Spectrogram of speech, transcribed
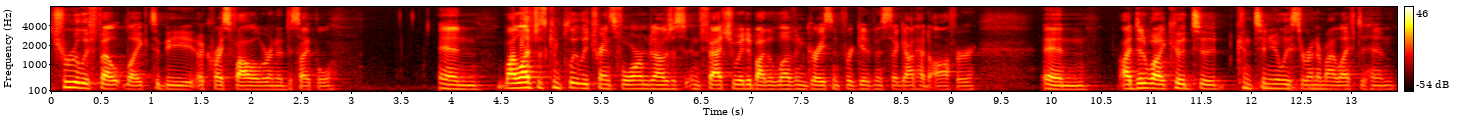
truly felt like to be a Christ follower and a disciple. And my life just completely transformed, and I was just infatuated by the love and grace and forgiveness that God had to offer. And I did what I could to continually surrender my life to Him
